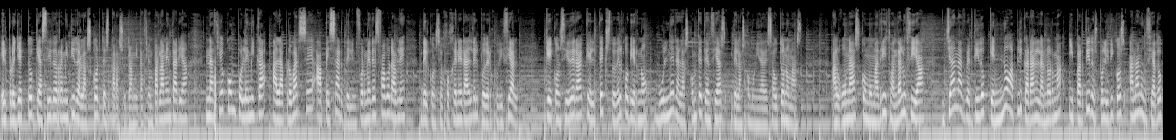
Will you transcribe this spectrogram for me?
El proyecto, que ha sido remitido a las Cortes para su tramitación parlamentaria, nació con polémica al aprobarse a pesar del informe desfavorable del Consejo General del Poder Judicial, que considera que el texto del Gobierno vulnera las competencias de las comunidades autónomas. Algunas, como Madrid o Andalucía, ya han advertido que no aplicarán la norma y partidos políticos han anunciado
